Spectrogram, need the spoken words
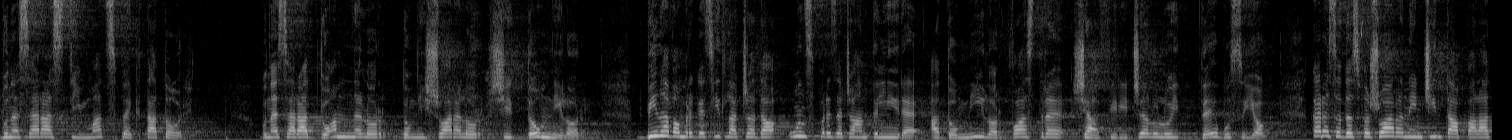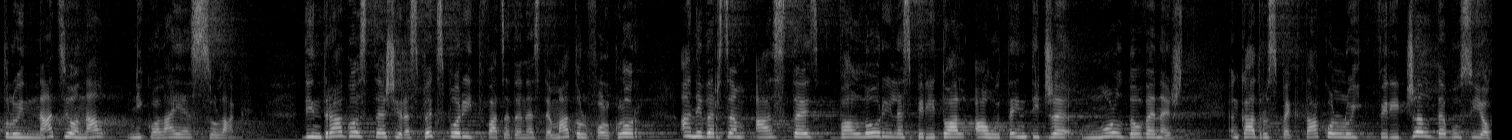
Bună seara, stimați spectatori! Bună seara, doamnelor, domnișoarelor și domnilor! Bine v-am regăsit la cea de-a 11-a întâlnire a domniilor voastre și a firicelului de Busuioc, care se desfășoară în incinta Palatului Național Nicolae Sulac. Din dragoste și respect sporit față de nestematul folclor, aniversăm astăzi valorile spiritual autentice moldovenești, în cadrul spectacolului Firicel de Busioc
